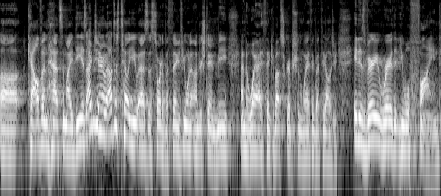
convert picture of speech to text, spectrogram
uh, Calvin had some ideas. I generally, I'll just tell you as a sort of a thing if you want to understand me and the way I think about Scripture and the way I think about theology. It is very rare that you will find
